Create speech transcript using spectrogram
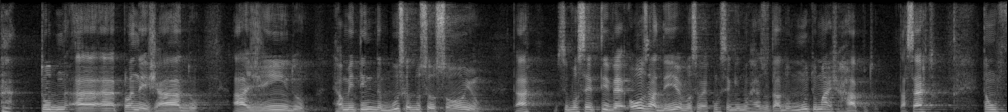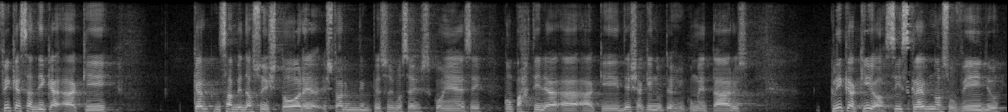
tudo planejado, agindo, realmente indo na busca do seu sonho, tá? Se você tiver ousadia, você vai conseguindo um resultado muito mais rápido tá certo? Então fica essa dica aqui. Quero saber da sua história, história de pessoas que vocês conhecem. Compartilha aqui, deixa aqui nos teus comentários. Clica aqui, ó, se inscreve no nosso vídeo,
